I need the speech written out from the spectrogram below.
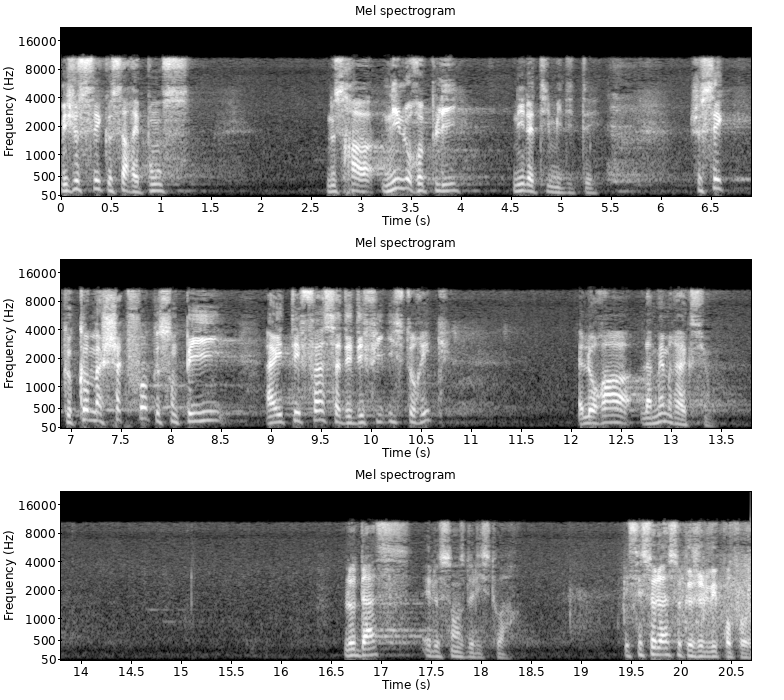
Mais je sais que sa réponse ne sera ni le repli, ni la timidité. Je sais que comme à chaque fois que son pays a été face à des défis historiques, elle aura la même réaction. L'audace et le sens de l'histoire. Et c'est cela ce que je lui propose.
